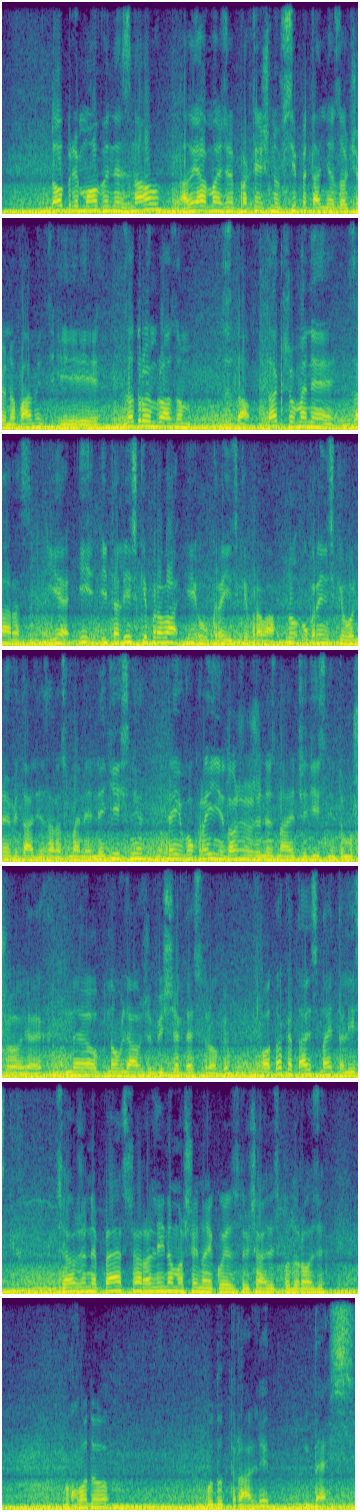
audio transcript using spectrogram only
добре мови не знав, але я майже практично всі питання завчив на пам'ять і за другим разом здав. Так що в мене зараз є і італійські права, і українські права. Ну, українські вони в Італії зараз в мене не дійсні. Та й в Україні теж вже не знаю, чи дійсні, тому що я їх не обновляв вже більше як 10 років. Ото катаюсь на італійських. Це вже не перша ралійна машина, яку я зустрічаю десь по дорозі. Походу будуть ралі десь.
